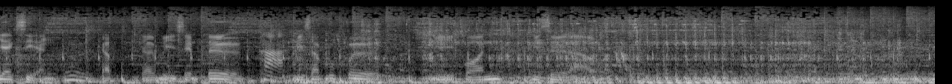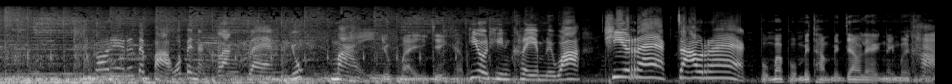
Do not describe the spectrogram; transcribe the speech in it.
แยกเสียงครับจะมี center ค่ะมีซับวูฟเฟอร์ มี front มี surroundก็เรียกได้เต็มปากว่าเป็นหนังกลางแปลงยุคใหม่ ยุคใหม่จริงๆครับ พี่โยทินเคลมเลยว่าที่แรกเจ้าแรก ผมว่าผมไปทำเป็นเจ้าแรกในเมืองไทยค่ะ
